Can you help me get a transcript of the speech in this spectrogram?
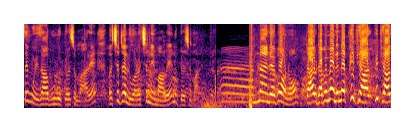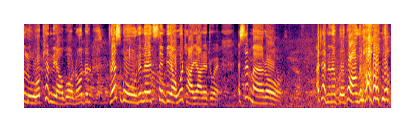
စိတ်ဝင်စားဘူးလို့ပြောချင်ပါတယ်ချစ်တဲ့လူကတော့ချစ်နေမှာပဲလို့ပြောချင်ပါတယ်အဲမှန်တယ်ပေါ့နော်ဒါဒါပေမဲ့နည်းနည်းဖိဖျားဖိဖျားသလိုတော့ဖြစ်နေတာပေါ့နော် dress ကိုနည်းနည်းစင်ပြဝတ်ထားရတဲ့အတွက်အစ်စ်မှန်တော့အထက်နည်းနည်းပိုဖောင်းသလားနော်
